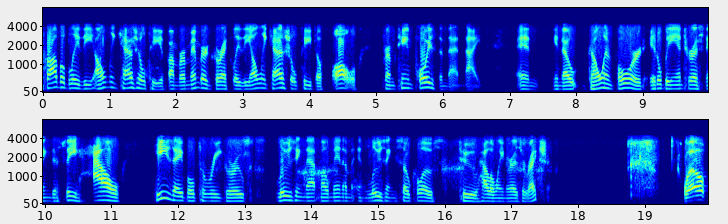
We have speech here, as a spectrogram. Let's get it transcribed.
probably the only casualty, if I'm remembering correctly, the only casualty to fall from Team Poison that night. And you know, going forward, it'll be interesting to see how he's able to regroup, losing that momentum and losing so close to Halloween Resurrection. Well,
